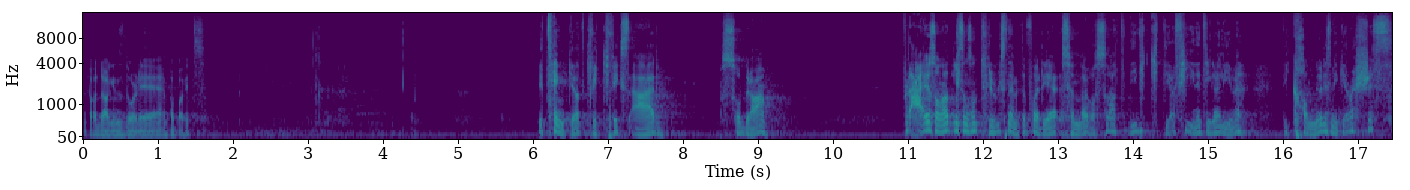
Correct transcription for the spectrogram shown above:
Det var dagens dårlige pappavits. Vi tenker at quick er så bra. For det er jo sånn at, liksom som Truls nevnte forrige søndag også, at de viktige og fine tinga i livet de kan jo liksom ikke rushes.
